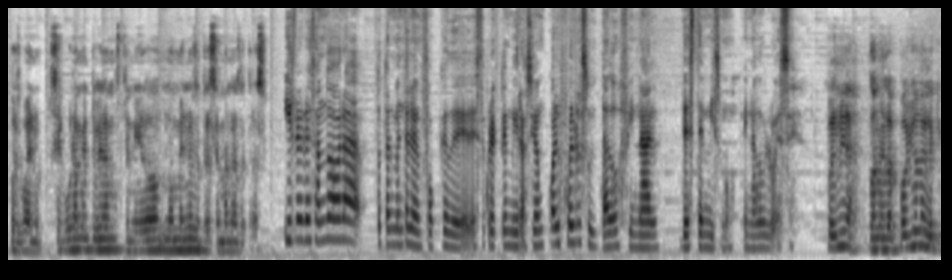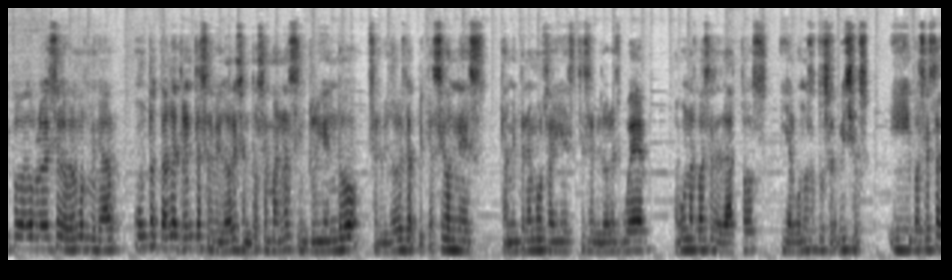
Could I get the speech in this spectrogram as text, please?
pues bueno, seguramente hubiéramos tenido no menos de tres semanas de atraso. Y regresando ahora totalmente al enfoque de este proyecto de migración, ¿cuál fue el resultado final de este mismo en AWS? Pues mira, con el apoyo del equipo de AWS logramos migrar un total de 30 servidores en dos semanas, incluyendo servidores de aplicaciones, también tenemos ahí este, servidores web, algunas bases de datos y algunos otros servicios. Y pues esta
